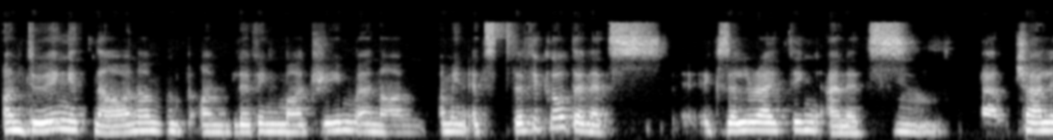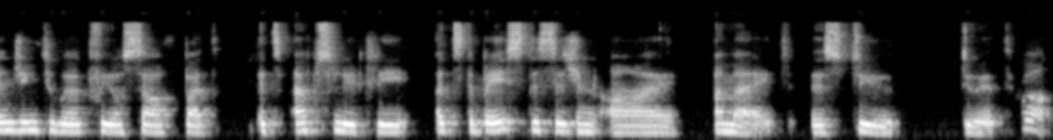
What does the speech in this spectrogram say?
I'm doing it now, and I'm I'm living my dream, and I'm. I mean, it's difficult and it's exhilarating and it's yeah. uh, challenging to work for yourself, but it's absolutely it's the best decision I I made is to do it. Well,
